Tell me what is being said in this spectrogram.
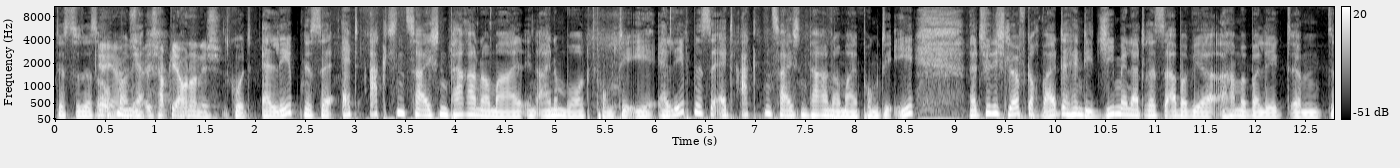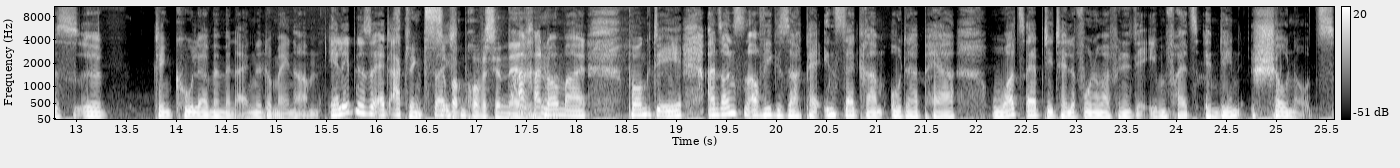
Dass du das Ja, auch ja, mal. ich, ich habe die auch noch nicht. Gut, Erlebnisse at Aktenzeichen paranormal in einem Wort.de. Erlebnisse at Aktenzeichen paranormal.de. Natürlich läuft auch weiterhin die Gmail-Adresse, aber wir haben überlegt, ähm, das äh, klingt cooler, wenn wir eine eigene Domain haben. Erlebnisse at klingt super professionell, paranormal.de. Ansonsten auch, wie gesagt, per Instagram oder per WhatsApp. Die Telefonnummer findet ihr ebenfalls in den Show Notes.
